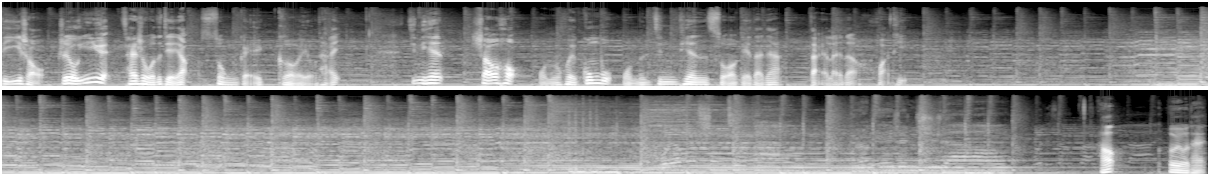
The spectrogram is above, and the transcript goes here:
第一首《只有音乐才是我的解药》送给各位友台。今天稍后我们会公布我们今天所给大家带来的话题。各位友台，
